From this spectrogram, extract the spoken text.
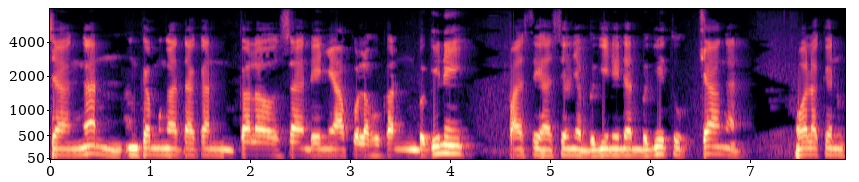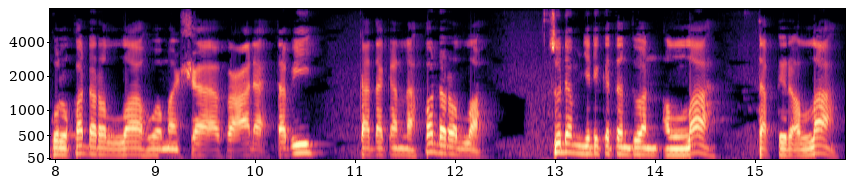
jangan engkau mengatakan kalau seandainya aku lakukan begini pasti hasilnya begini dan begitu. Jangan. Walakin kul qadarallah wa ma fa'ala. Tapi katakanlah qadarallah. Sudah menjadi ketentuan Allah, takdir Allah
